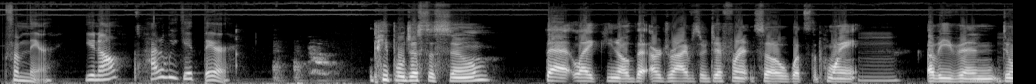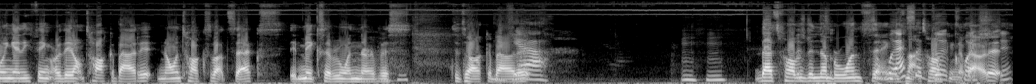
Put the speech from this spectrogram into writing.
from there? You know, how do we get there? People just assume that, like, you know, that our drives are different. So what's the point mm. of even mm-hmm. doing anything? Or they don't talk about it. No one talks about sex. It makes everyone nervous mm-hmm. to talk about yeah. it. Yeah. Mm-hmm that's probably the number one thing. So that's not a talking good question.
